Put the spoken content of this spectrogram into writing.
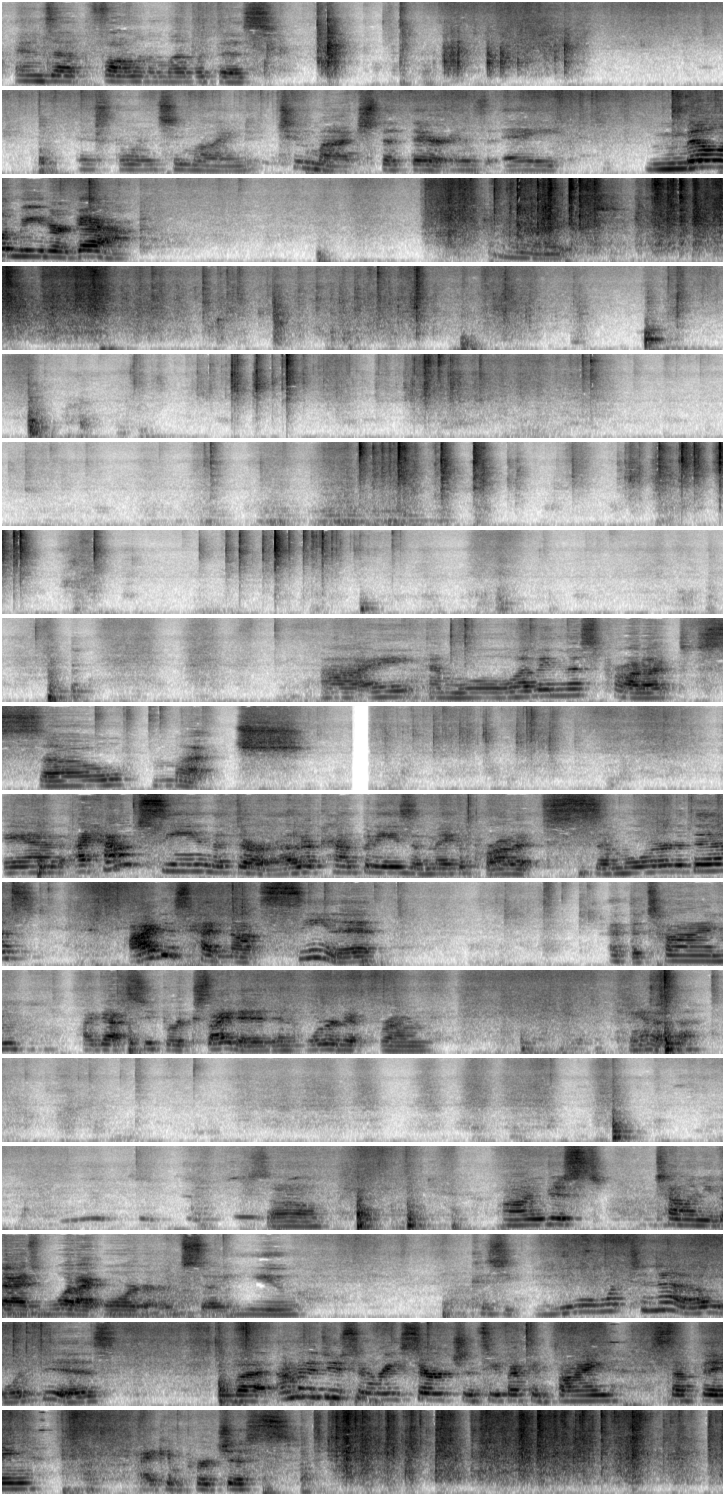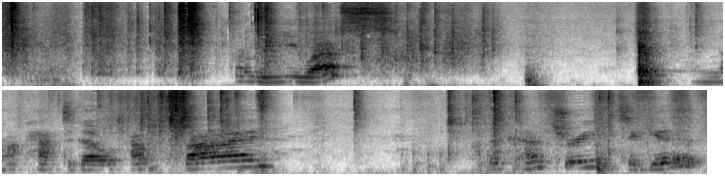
ends up falling in love with this is going to mind too much that there is a millimeter gap. All right. I am loving this product so much. And I have seen that there are other companies that make a product similar to this. I just had not seen it at the time I got super excited and ordered it from Canada. So I'm just telling you guys what I ordered so you, because you will want to know what it is. But I'm going to do some research and see if I can find something I can purchase from the U.S. and not have to go outside the country to get it.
